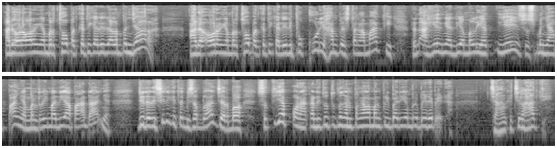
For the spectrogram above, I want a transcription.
Ada orang-orang yang bertobat ketika dia dalam penjara. Ada orang yang bertobat ketika dia dipukuli hampir setengah mati dan akhirnya dia melihat Yesus menyapanya, menerima dia apa adanya. Jadi dari sini kita bisa belajar bahwa setiap orang akan dituntut dengan pengalaman pribadi yang berbeda-beda. Jangan kecil hati.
